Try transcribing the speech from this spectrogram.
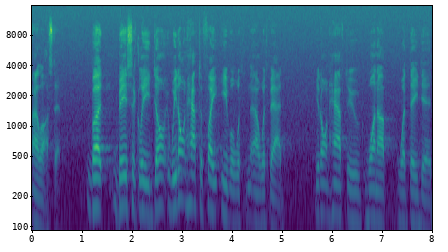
I lost it. But basically, don't we don't have to fight evil with uh, with bad. You don't have to one up what they did,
